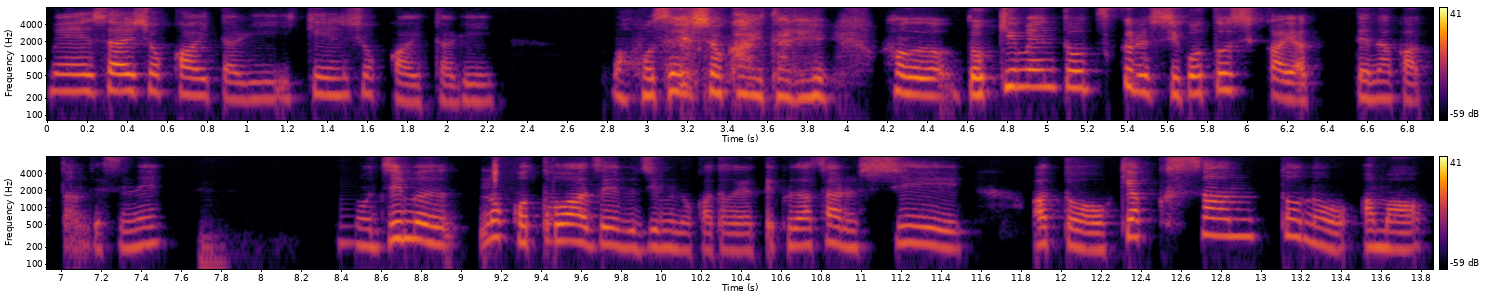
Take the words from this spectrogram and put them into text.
明細書書いたり、意見書書いたり、まあ、補正書書いたり、ドキュメントを作る仕事しかやってなかったんですね。うん、もう事務のことは全部事務の方がやってくださるし、あとはお客さんとの、あまあ、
